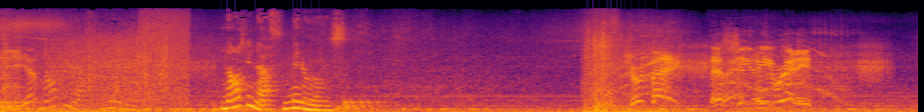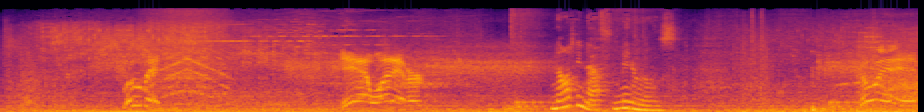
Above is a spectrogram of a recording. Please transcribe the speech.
Yep. Not enough minerals. Not enough minerals. Sure thing. SCV ready. Move it. Yeah, whatever. Not enough minerals. Go ahead.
